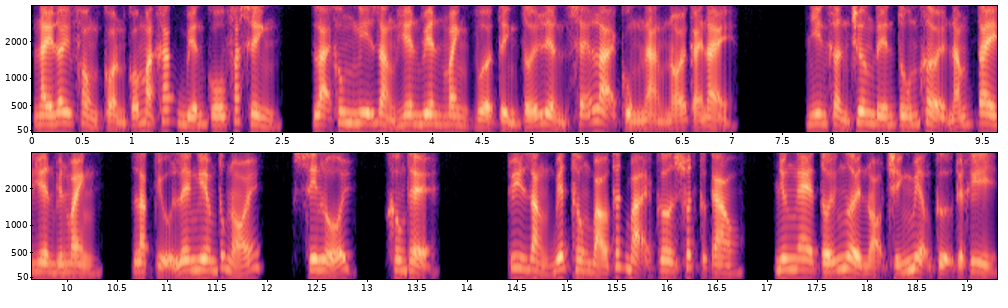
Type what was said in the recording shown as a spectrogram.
này đây phòng còn có mặt khác biến cố phát sinh, lại không nghĩ rằng hiên viên manh vừa tỉnh tới liền sẽ lại cùng nàng nói cái này. Nhìn khẩn trương đến tún khởi nắm tay hiên viên manh, lạc cửu lê nghiêm túc nói, xin lỗi, không thể. Tuy rằng biết thông báo thất bại cơ suất cực cao, nhưng nghe tới người nọ chính miệng cự tuyệt khi,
